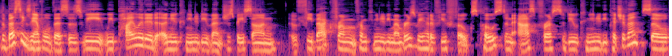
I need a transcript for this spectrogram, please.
The best example of this is we we piloted a new community event just based on feedback from from community members. We had a few folks post and ask for us to do a community pitch event. So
